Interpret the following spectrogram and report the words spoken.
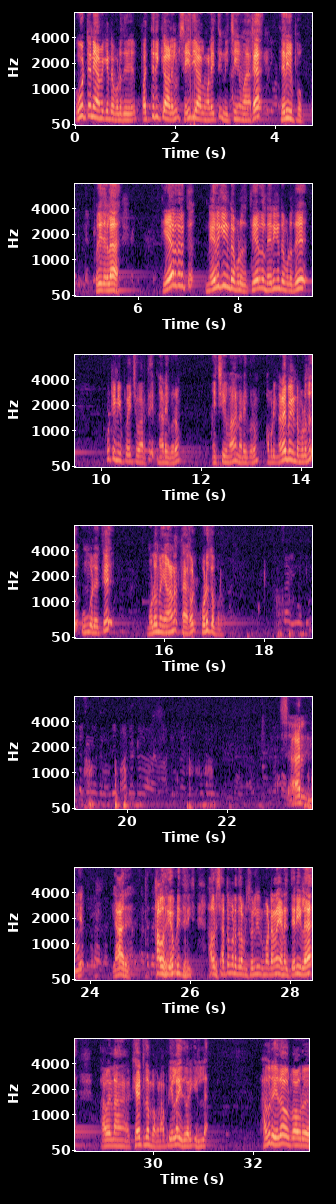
கூட்டணி அமைக்கின்ற பொழுது பத்திரிகையாளர்களும் செய்தியாளர்களும் அழைத்து நிச்சயமாக தெரிவிப்போம். புரியுதுங்களா? தேர்தலுக்கு நெருங்குகின்ற பொழுது தேர்தல் நெருங்குகின்ற பொழுது கூட்டணி பேச்சுவார்த்தை நடைபெறும். நிச்சயமாக நடைபெறும். அப்படி நடைபெறுகின்ற பொழுது உங்களுக்கு முழுமையான தகவல் கொடுக்கப்படும். சார் யாரு? அவருக்கு எப்படி தெரியும்? அவர் சட்டமன்றத்தில் அப்படி சொல்லியிருக்க மாட்டாங்கன்னா எனக்கு தெரியல. அவர் நான் கேட்டு தான் பார்க்கணும். அப்படியெல்லாம் இது வரைக்கும் இல்லை. அவர் ஏதோ ஒரு ஒரு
